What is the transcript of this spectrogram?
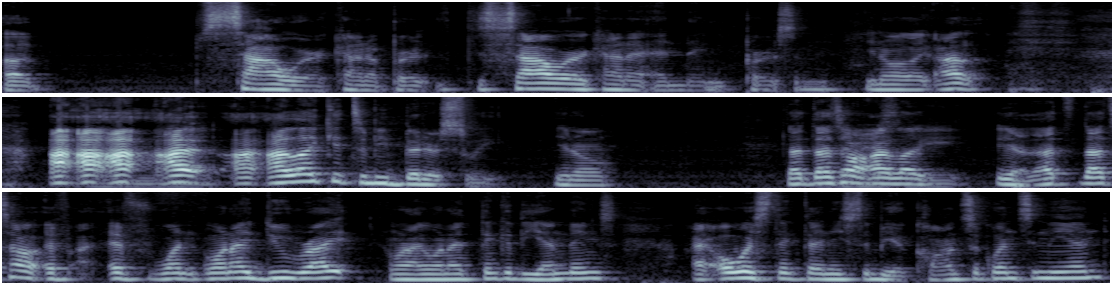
a sour kind of per, sour kind of ending person. You know, like I, I, I, I, I, I like it to be bittersweet. You know, that that's how I like. Yeah, that's that's how if if when when I do write when I when I think of the endings, I always think there needs to be a consequence in the end,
